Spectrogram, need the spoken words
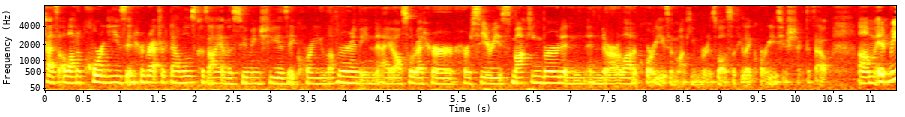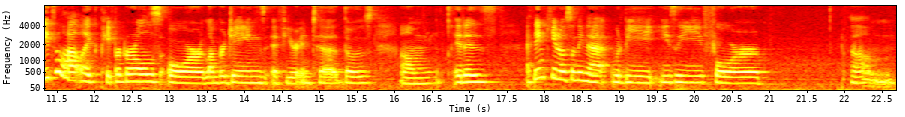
has a lot of corgis in her graphic novels because I am assuming she is a corgi lover. I mean, I also read her her series Mockingbird, and, and there are a lot of corgis in Mockingbird as well. So if you like corgis, you should check this out. Um, it reads a lot like Paper Girls or Lumberjanes if you're into those. Um, it is, I think, you know, something that would be easy for. Um,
